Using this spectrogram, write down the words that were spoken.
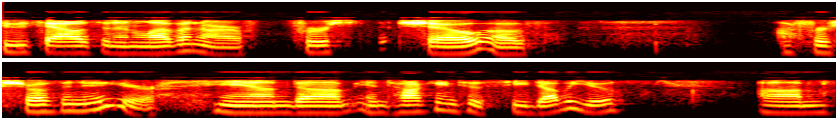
2011, our first show of our first show of the new year. And um, in talking to CW, um,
